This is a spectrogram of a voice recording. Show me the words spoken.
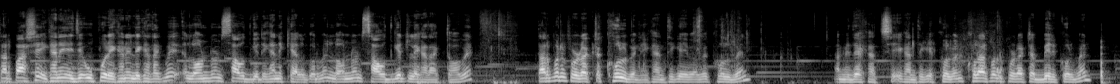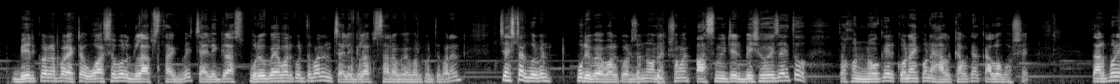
তার পাশে এখানে এই যে উপরে এখানে লেখা থাকবে লন্ডন সাউথ গেট এখানে খেয়াল করবেন লন্ডন সাউথ গেট লেখা থাকতে হবে। তারপরে প্রোডাক্টটা খুলবেন, এখান থেকে এইভাবে খুলবেন। আমি দেখাচ্ছি, এখান থেকে খুলবেন। খোলার পর প্রোডাক্টটা বের করবেন। বের করার পর একটা ওয়াশেবল গ্লাভস থাকবে। চাইলে গ্লাভস পরেও ব্যবহার করতে পারেন, চাইলে গ্লাভস ছাড়াও ব্যবহার করতে পারেন। চেষ্টা করবেন পরে ব্যবহার করার জন্য। অনেক সময় পাঁচ মিনিটের বেশি হয়ে যায় তো, তখন নখের কোনায় কোনায় হালকা হালকা কালো বসে। তারপরে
